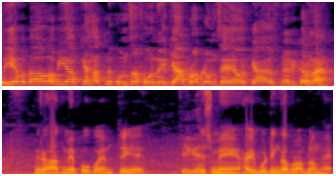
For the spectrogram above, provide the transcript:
तो ये बताओ अभी आपके हाथ में कौन सा फ़ोन है क्या प्रॉब्लम से है और क्या उसमें अभी करना है? मेरे हाथ में पोको एम थ्री है ठीक है। जिसमें हाई बूटिंग का प्रॉब्लम है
